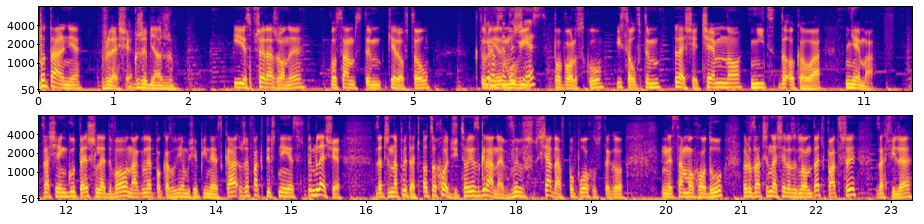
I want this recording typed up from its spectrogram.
Totalnie w lesie. Grzybiarz. I jest przerażony, bo sam z tym kierowcą, który Kierowca też mówi jest? po polsku i są w tym lesie. Ciemno, nic dookoła nie ma. W zasięgu też ledwo, nagle pokazuje mu się pineska, że faktycznie jest w tym lesie. Zaczyna pytać, o co chodzi, co jest grane. Wy- Wsiada w popłochu z tego mm, samochodu, zaczyna się rozglądać, patrzy, za chwilę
